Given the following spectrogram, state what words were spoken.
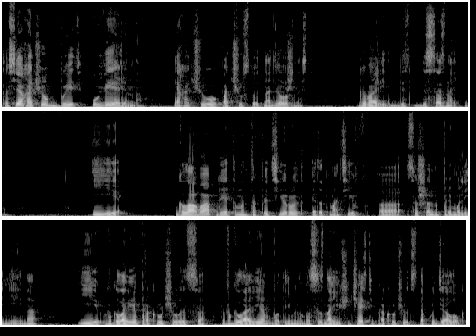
То есть я хочу быть уверенным, я хочу почувствовать надежность, говорит бессознательное. И голова при этом интерпретирует этот мотив э, совершенно прямолинейно, и в голове прокручивается, в голове, вот именно в осознающей части прокручивается такой диалог.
